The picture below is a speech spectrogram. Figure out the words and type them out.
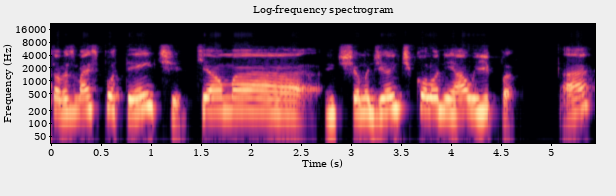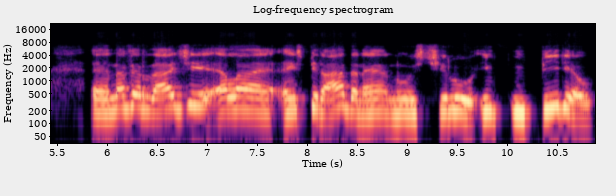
talvez mais potente, que é uma a gente chama de anticolonial IPA. Tá? É, na verdade, ela é inspirada né, no estilo Imperial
